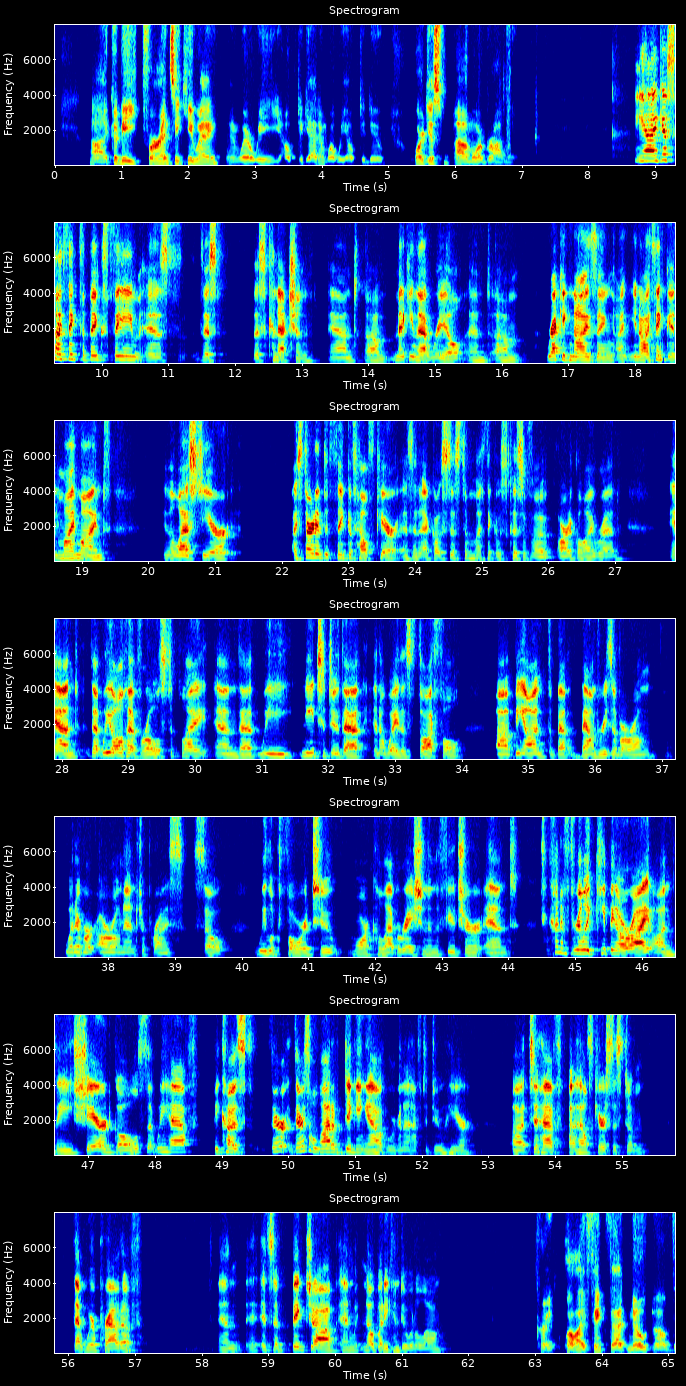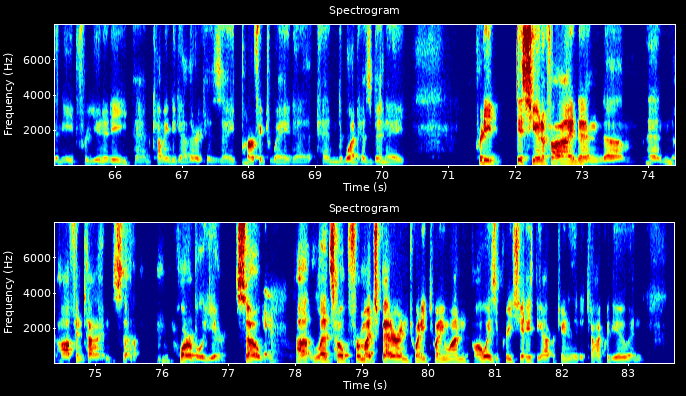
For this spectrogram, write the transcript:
uh, it could be for ncqa and where we hope to get and what we hope to do or just uh, more broadly yeah, I guess I think the big theme is this this connection and um, making that real and um, recognizing. I, you know, I think in my mind, in the last year, I started to think of healthcare as an ecosystem. I think it was because of an article I read, and that we all have roles to play, and that we need to do that in a way that's thoughtful uh, beyond the boundaries of our own whatever our own enterprise. So we look forward to more collaboration in the future and kind of really keeping our eye on the shared goals that we have because there, there's a lot of digging out we're going to have to do here uh, to have a healthcare system that we're proud of. And it's a big job, and nobody can do it alone. Great. Well, I think that note of the need for unity and coming together is a perfect way to end what has been a pretty disunified and um, and oftentimes uh, horrible year. So yeah. Uh, let's hope for much better in 2021. Always appreciate the opportunity to talk with you, and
